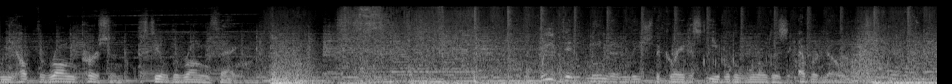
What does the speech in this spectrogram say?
we helped the wrong person steal the wrong thing. We didn't mean to unleash the greatest evil the world has ever known.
